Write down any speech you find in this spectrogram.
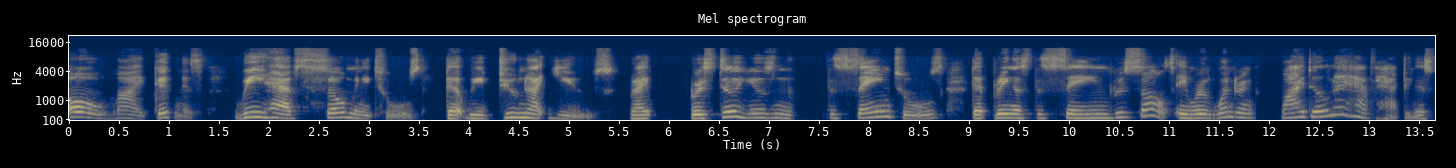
Oh my goodness. We have so many tools that we do not use, right? We're still using the same tools that bring us the same results. And we're wondering, why don't I have happiness?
